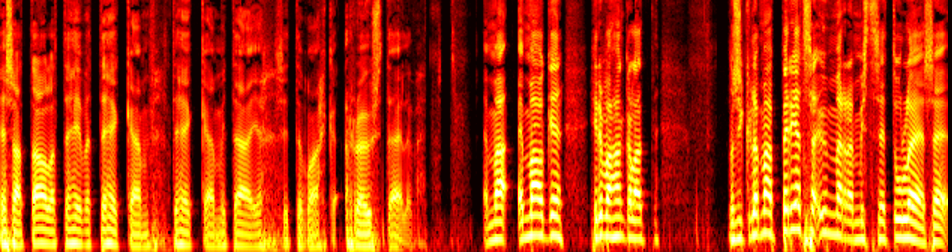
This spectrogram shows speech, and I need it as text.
he saattaa olla, että he eivät tehekään, tehekään mitään ja sitten vaan ehkä röystäilevät. En mä, en mä oikein hirveän hankala, no siis kyllä mä periaatteessa ymmärrän, mistä se tulee se,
